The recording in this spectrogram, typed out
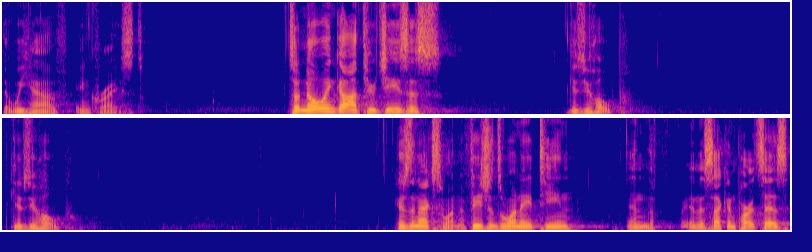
that we have in Christ. So, knowing God through Jesus gives you hope. Gives you hope. Here's the next one Ephesians 1:18, and the, in the second part says,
